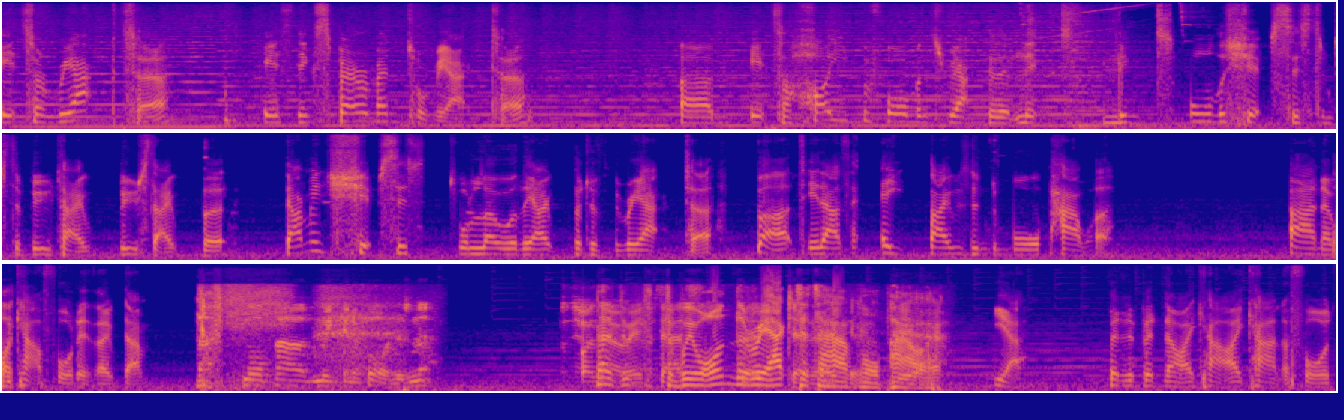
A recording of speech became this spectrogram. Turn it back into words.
it's a reactor. It's an experimental reactor. Um, it's a high performance reactor that links, links all the ship's systems to boot out, boost output. Damaged ship systems will lower the output of the reactor, but it has 8,000 more power. Ah, no, What? we can't afford it though, damn. More power than we can afford, isn't it? Oh, No, th- it's- we want the the reactor to have more power. Yeah, but but no, I can't. I can't afford.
